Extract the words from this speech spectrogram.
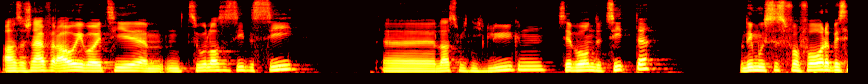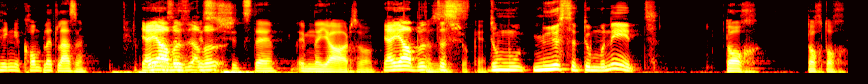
Also schnell für alle, die jetzt hier ähm, Zulassen sind, das sind, äh, lass mich nicht lügen, 700 Seiten. Und ich muss es von vorne bis hinten komplett lesen. Ja, ja, also, aber, das aber, ist jetzt äh, in einem Jahr so. ja, ja, aber Also, das das, okay. du müssen tun wir nicht. Doch, doch, doch.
